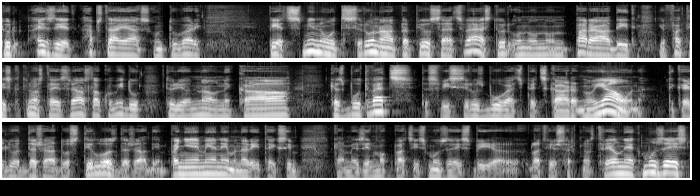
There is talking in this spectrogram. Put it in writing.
Tur aiziet, apstājās, un tu vari 5 minūtes runāt par pilsētas vēsturi un, un, un parādīt, jo faktiski, kad nostājas Rāzlauku vidū, tur jau nav nekā, kas būtu vecs. Tas viss ir uzbūvēts pēc kara no jauna tikai ļoti dažādos stilos, dažādiem paņēmieniem. Arī, teiksim, kā mēs zinām, okupācijas muzejs bija Latvijas sarkano strēlnieku muzejs.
